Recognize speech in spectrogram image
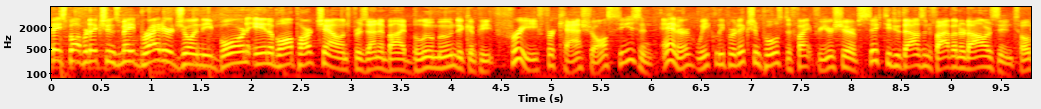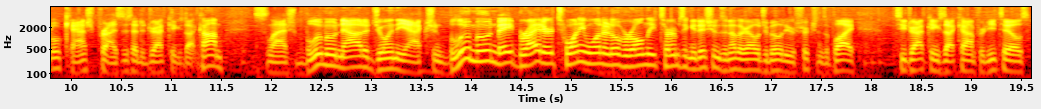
Baseball predictions made brighter. Join the Born in a Ballpark Challenge presented by Blue Moon to compete free for cash all season. Enter weekly prediction pools to fight for your share of $62,500 in total cash prizes. Head to DraftKings.com slash Blue Moon now to join the action. Blue Moon made brighter. 21 and over only. Terms and conditions and other eligibility restrictions apply. See DraftKings.com for details.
